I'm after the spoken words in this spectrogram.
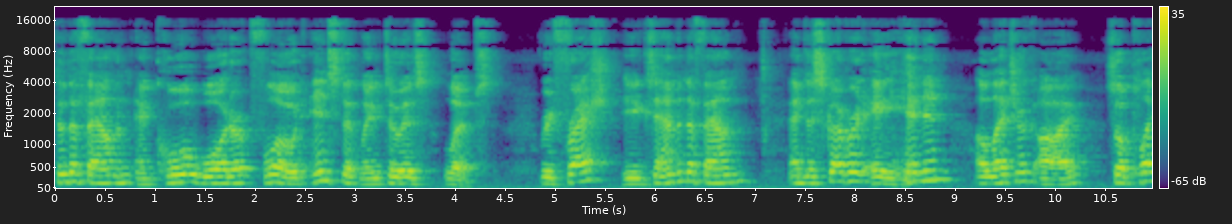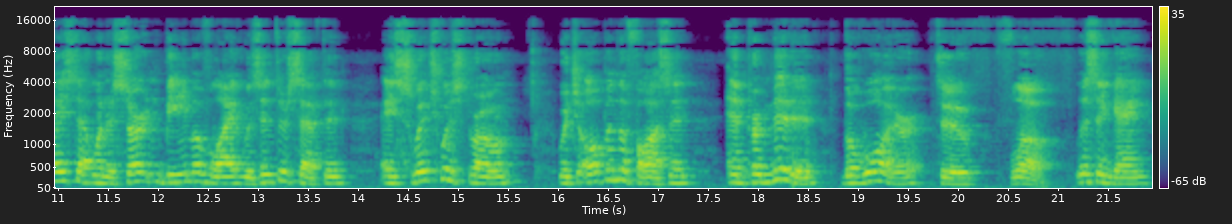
to the fountain, and cool water flowed instantly to his lips. Refreshed, he examined the fountain and discovered a hidden electric eye, so placed that when a certain beam of light was intercepted, a switch was thrown, which opened the faucet and permitted the water to flow. Listen, gang,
